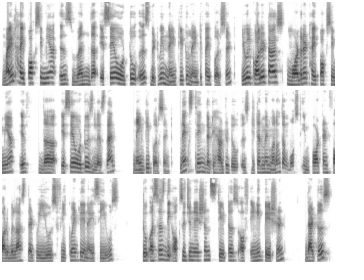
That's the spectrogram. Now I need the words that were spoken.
Mild hypoxemia is when the SaO2 is between 90 to 95%. You will call it as moderate hypoxemia if the SaO2 is less than 90%. Next thing that you have to do is determine one of the most important formulas that we use frequently in ICUs to assess the oxygenation status of any patient that is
